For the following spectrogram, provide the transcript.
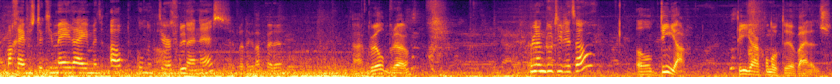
Ik mag even een stukje meerijden met Ab, conducteur van de NS. Wat ik dat verder? Dank u wel, mevrouw. Hoe lang doet u dit al? Al tien jaar. Tien jaar conducteur bijna dus.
